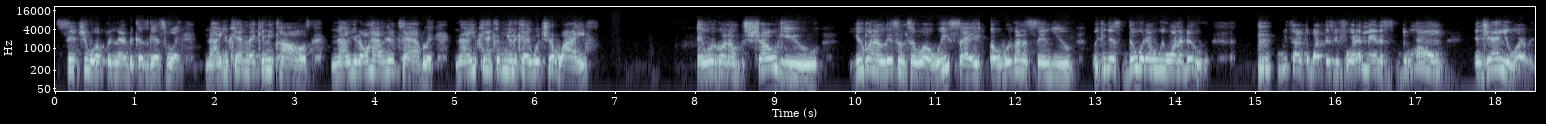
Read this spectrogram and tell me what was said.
sit you up in there because guess what? Now you can't make any calls. Now you don't have your tablet. Now you can't communicate with your wife. And we're going to show you you're going to listen to what we say, or we're going to send you. We can just do whatever we want to do. we talked about this before. That man is due home in January.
